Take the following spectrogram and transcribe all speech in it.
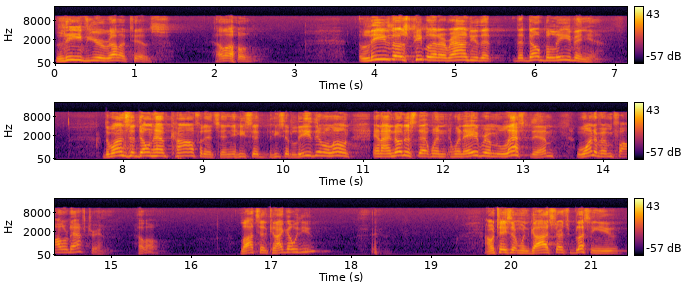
Leave your relatives. Hello. Leave those people that are around you that, that don't believe in you. The ones that don't have confidence in you, he said, he said, leave them alone. And I noticed that when, when Abram left them, one of them followed after him. Hello. Lot said, Can I go with you? I want to tell you something. When God starts blessing you,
